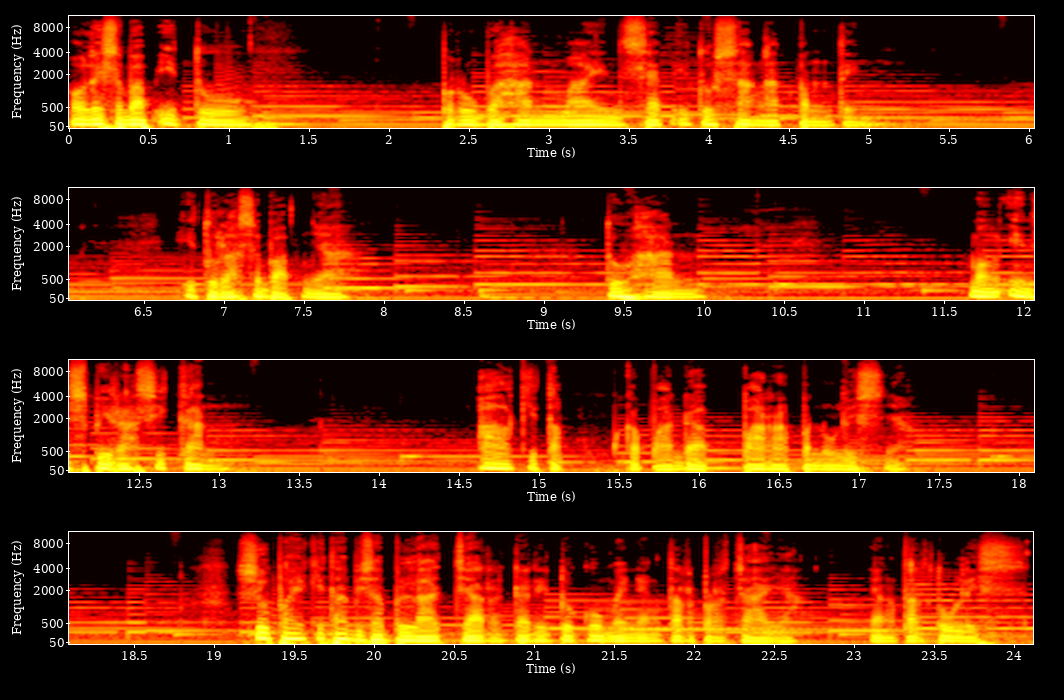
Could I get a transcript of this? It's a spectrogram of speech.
Oleh sebab itu, perubahan mindset itu sangat penting. Itulah sebabnya Tuhan menginspirasikan Alkitab kepada para penulisnya, supaya kita bisa belajar dari dokumen yang terpercaya, yang tertulis,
